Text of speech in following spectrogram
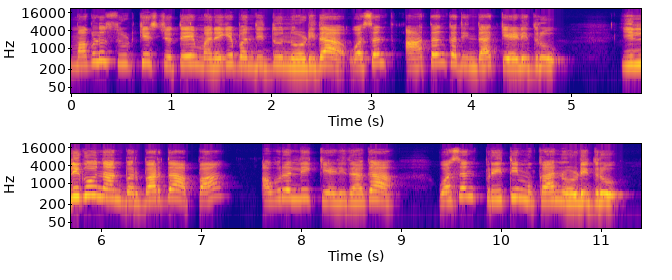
ಮಗಳು ಸೂಟ್ಕೇಸ್ ಜೊತೆ ಮನೆಗೆ ಬಂದಿದ್ದು ನೋಡಿದ ವಸಂತ್ ಆತಂಕದಿಂದ ಕೇಳಿದ್ರು. ಇಲ್ಲಿಗೂ ನಾನು ಬರಬಾರ್ದಾ ಅಪ್ಪ? ಅವರಲ್ಲಿ ಕೇಳಿದಾಗ ವಸಂತ್ ಪ್ರೀತಿ ಮುಖ ನೋಡಿದ್ರು.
